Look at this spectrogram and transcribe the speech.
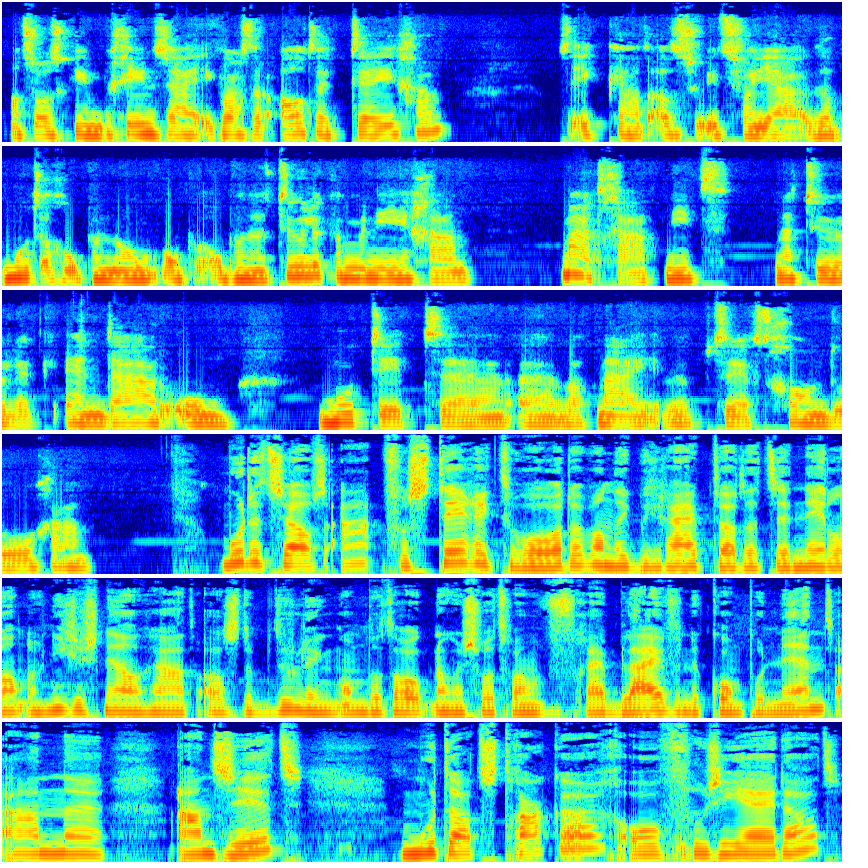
Want zoals ik in het begin zei, ik was er altijd tegen. Dus ik had altijd zoiets van, ja, dat moet toch op een, op, op een natuurlijke manier gaan. Maar het gaat niet natuurlijk. En daarom moet dit, uh, wat mij betreft, gewoon doorgaan. Moet het zelfs versterkt worden? Want ik begrijp dat het in Nederland nog niet zo snel gaat als de bedoeling, omdat er ook nog een soort van vrijblijvende component aan, uh, aan zit. Moet dat strakker of hoe zie jij dat?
